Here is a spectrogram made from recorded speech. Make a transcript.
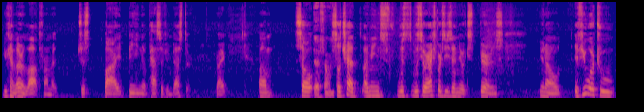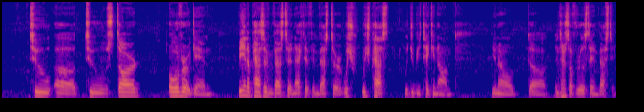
you can learn a lot from it just by being a passive investor, right? Um, so, Definitely. so Chad, I mean, with with your expertise and your experience, you know, if you were to to uh, to start over again, being a passive investor and active investor, which which path would you be taking on? You know, the in terms of real estate investing.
